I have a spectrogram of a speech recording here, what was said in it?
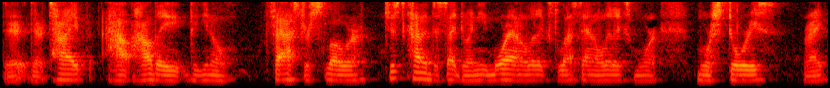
their their type, how how they, you know faster, slower. Just kind of decide: do I need more analytics, less analytics, more more stories, right?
